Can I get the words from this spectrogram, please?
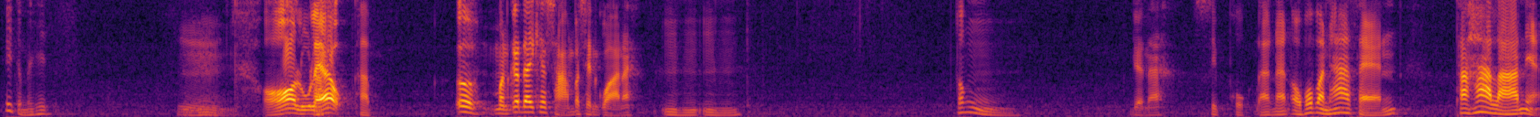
เอ้ยแต่ไม่ใช่อ๋อ รู้แล้ว ครับ เออ มันก็ได้แค่สามเปอร์เซ็นกว่านะ อืมฮึอืมฮึต้อง เดี๋ยวนะสิบหกล้านนั้นอ๋อเพราะมันห้าแสนถ้าห้าล้านเนี่ย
